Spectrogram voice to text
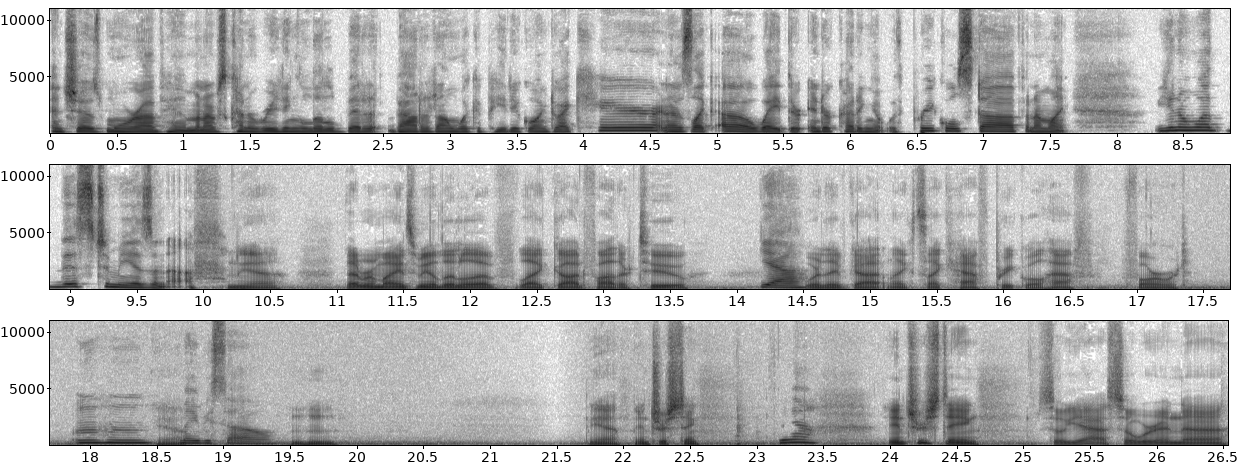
and shows more of him. And I was kind of reading a little bit about it on Wikipedia, going, "Do I care?" And I was like, "Oh, wait, they're intercutting it with prequel stuff," and I'm like, "You know what? This to me is enough." Yeah. That reminds me a little of like Godfather 2, Yeah, where they've got like it's like half prequel, half forward. mm-hmm. Yeah. maybe so. Mm-hmm. Yeah. Interesting. Yeah, Interesting. So yeah, so we're in uh,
